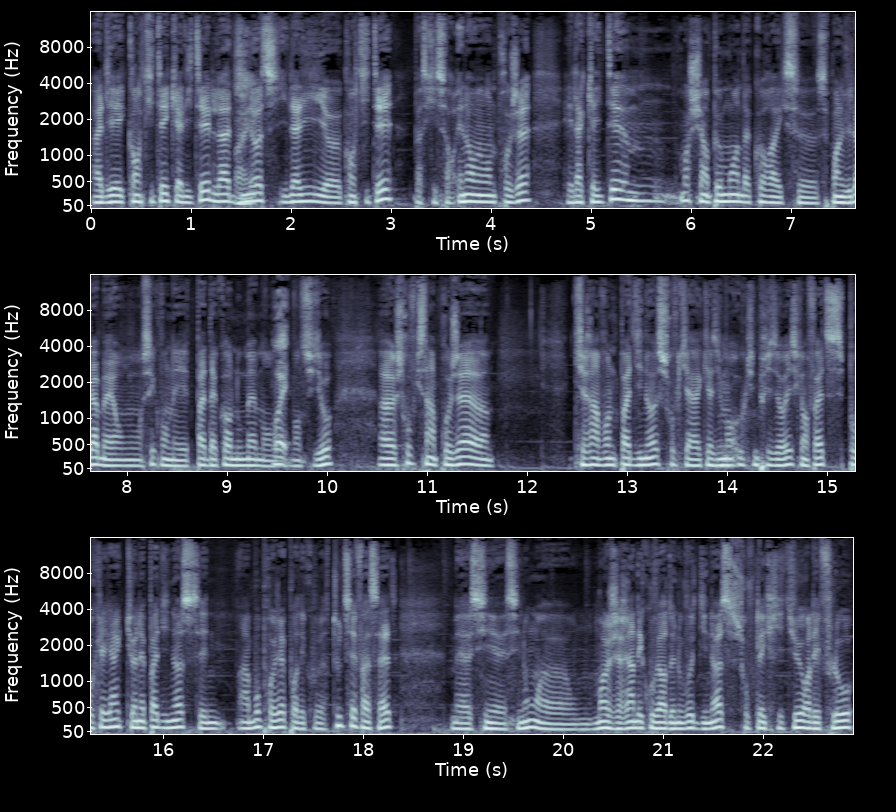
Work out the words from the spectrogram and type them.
allier quantité, qualité. Là, Ouais. Dinos, il allie euh, quantité parce qu'il sort énormément de projets. Et la qualité, hum, moi, je suis un peu moins d'accord avec ce, ce point de vue-là, mais on sait qu'on n'est pas d'accord nous-mêmes en, Ouais. dans le studio. Euh, je trouve que c'est un projet euh, qui réinvente pas Dinos. Je trouve qu'il y a quasiment aucune prise de risque. En fait, pour quelqu'un qui connaît pas Dinos, c'est un bon projet pour découvrir toutes ses facettes. Mais si, sinon, euh, moi, j'ai rien découvert de nouveau de Dinos. Je trouve que l'écriture, les flows,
